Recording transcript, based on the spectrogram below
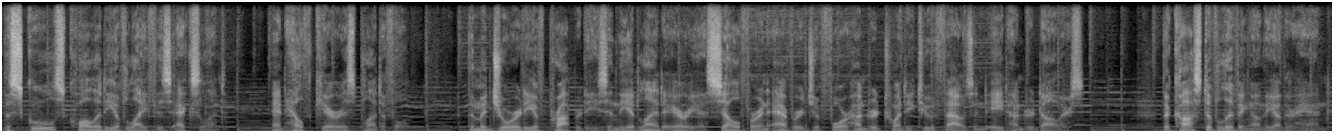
The school's quality of life is excellent, and healthcare is plentiful. The majority of properties in the Atlanta area sell for an average of $422,800. The cost of living, on the other hand,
